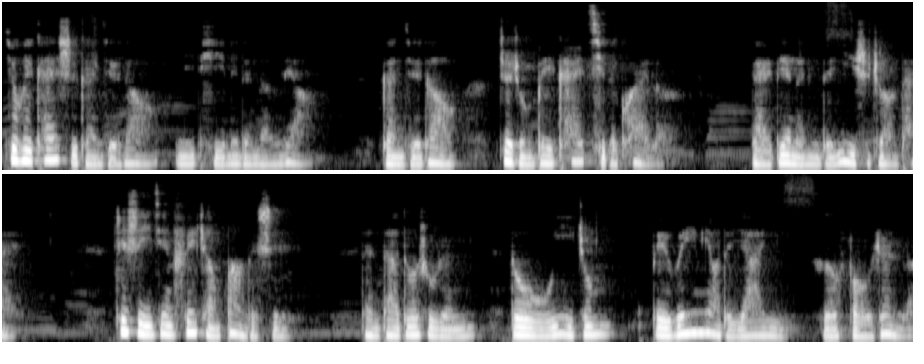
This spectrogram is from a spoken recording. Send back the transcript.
就会开始感觉到你体内的能量，感觉到这种被开启的快乐，改变了你的意识状态。这是一件非常棒的事，但大多数人都无意中被微妙的压抑。和否认了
